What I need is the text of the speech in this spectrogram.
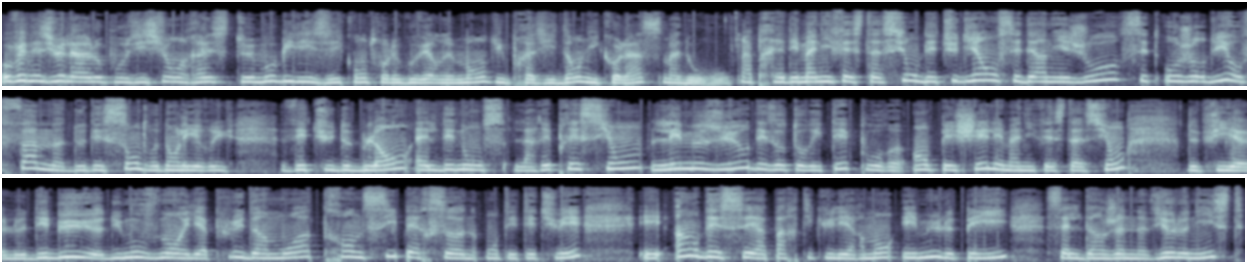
Au Venezuela, l'opposition reste mobilisée contre le gouvernement du président Nicolas Maduro. Après des manifestations d'étudiants ces derniers jours, c'est aujourd'hui aux femmes de descendre dans les rues. Vêtues de blanc, elles dénoncent la répression, les mesures des autorités pour empêcher les manifestations. Depuis le début du mouvement, il y a plus d'un mois, 36 personnes ont été tuées et un décès a particulièrement ému le pays, celle d'un jeune violoniste.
